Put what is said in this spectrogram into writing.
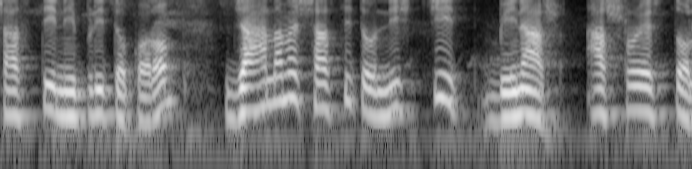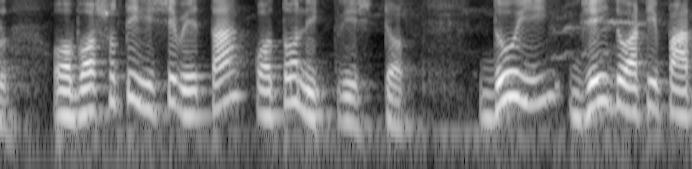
শাস্তি নিবৃত করো জাহানামের শাস্তি তো নিশ্চিত বিনাশ আশ্রয়স্থল ও বসতি হিসেবে তা কত নিকৃষ্ট দুই যেই দোয়াটি পাঠ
